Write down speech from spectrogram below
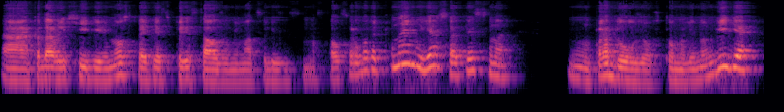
э, когда в лихие 90-е отец перестал заниматься бизнесом, остался работать по найму, я, соответственно, продолжил в том или ином виде.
